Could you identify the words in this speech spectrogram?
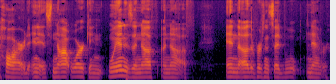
hard and it's not working, when is enough enough? And the other person said, "Well, never."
